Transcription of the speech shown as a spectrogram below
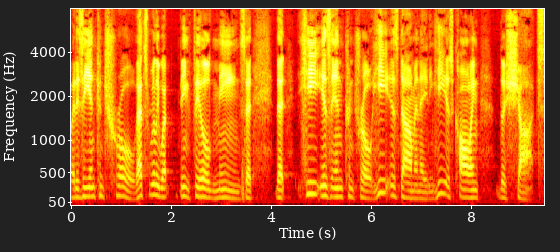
But is He in control? That's really what being filled means that, that He is in control. He is dominating. He is calling the shots.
